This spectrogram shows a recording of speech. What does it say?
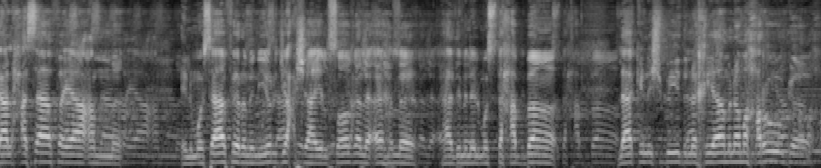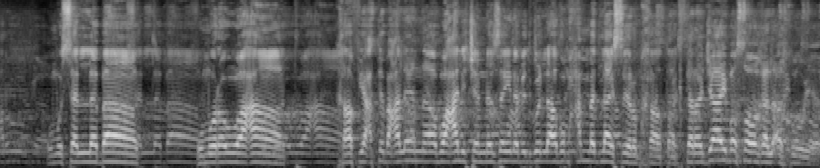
قال حسافة يا عم. المسافر من يرجع شايل صوغة لأهله. هذه من المستحبات. لكن شبيدنا خيامنا محروقة ومسلبات ومروعات. خاف يعتب علينا أبو علي كأن زينب تقول له أبو محمد لا يصير بخاطرك. ترى جايبة صوغة لأخويا.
